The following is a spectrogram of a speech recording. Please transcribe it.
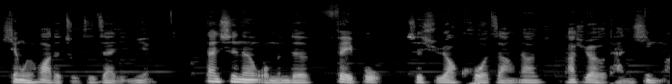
纤维化的组织在里面，但是呢，我们的肺部是需要扩张，那它需要有弹性嘛。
